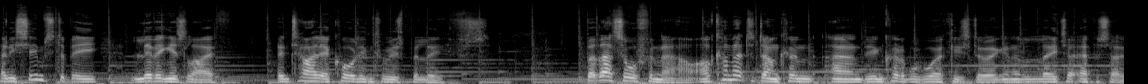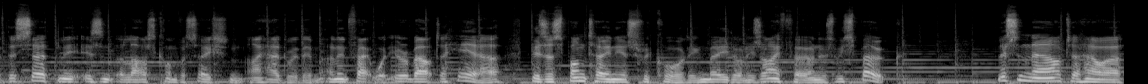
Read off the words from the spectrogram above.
and he seems to be living his life entirely according to his beliefs. But that's all for now. I'll come back to Duncan and the incredible work he's doing in a later episode. This certainly isn't the last conversation I had with him, and in fact, what you're about to hear is a spontaneous recording made on his iPhone as we spoke. Listen now to how a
